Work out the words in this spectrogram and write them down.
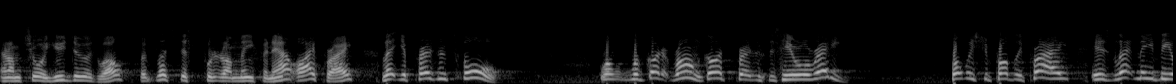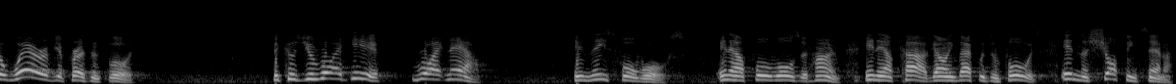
and I'm sure you do as well, but let's just put it on me for now. I pray, let your presence fall. Well, we've got it wrong. God's presence is here already. What we should probably pray is, let me be aware of your presence, Lord. Because you're right here, right now, in these four walls, in our four walls at home, in our car going backwards and forwards, in the shopping centre.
